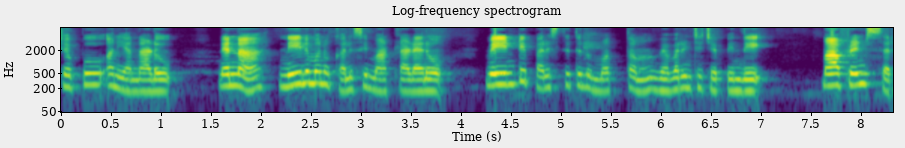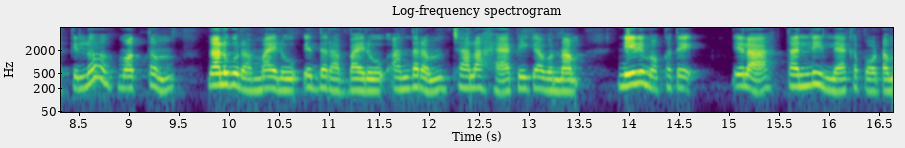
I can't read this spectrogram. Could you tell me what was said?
చెప్పు అని అన్నాడు. నిన్న నీలిమను కలిసి మాట్లాడాను. మీ ఇంటి పరిస్థితులు మొత్తం వివరించి చెప్పింది. మా ఫ్రెండ్స్ సర్కిల్లో మొత్తం నలుగురు అమ్మాయిలు ఇద్దరు అబ్బాయిలు అందరం చాలా హ్యాపీగా ఉన్నాం. నీలి మొక్కతే ఇలా తల్లి లేకపోవటం.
